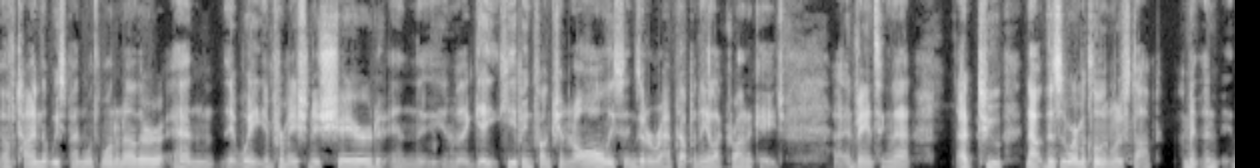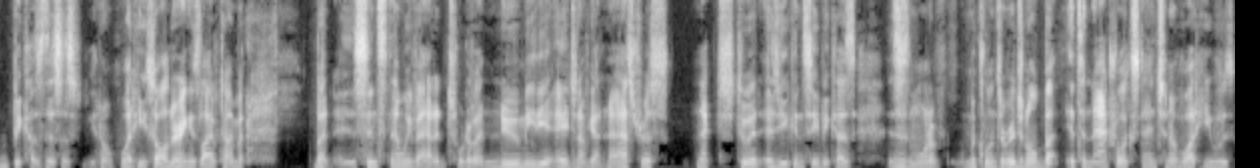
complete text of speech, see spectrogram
of time that we spend with one another and the way information is shared and the, you know, the gatekeeping function and all these things that are wrapped up in the electronic age, uh, advancing that uh, to now this is where McLuhan would have stopped. I mean, because this is, you know, what he saw during his lifetime, but, but since then we've added sort of a new media age and I've got an asterisk next to it, as you can see, because this isn't one of McLuhan's original, but it's a natural extension of what he was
